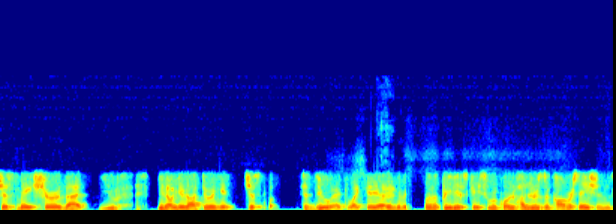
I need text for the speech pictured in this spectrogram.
just make sure that you, you know, you're not doing it just to do it. Like the right. individual in the previous case who recorded hundreds of conversations,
